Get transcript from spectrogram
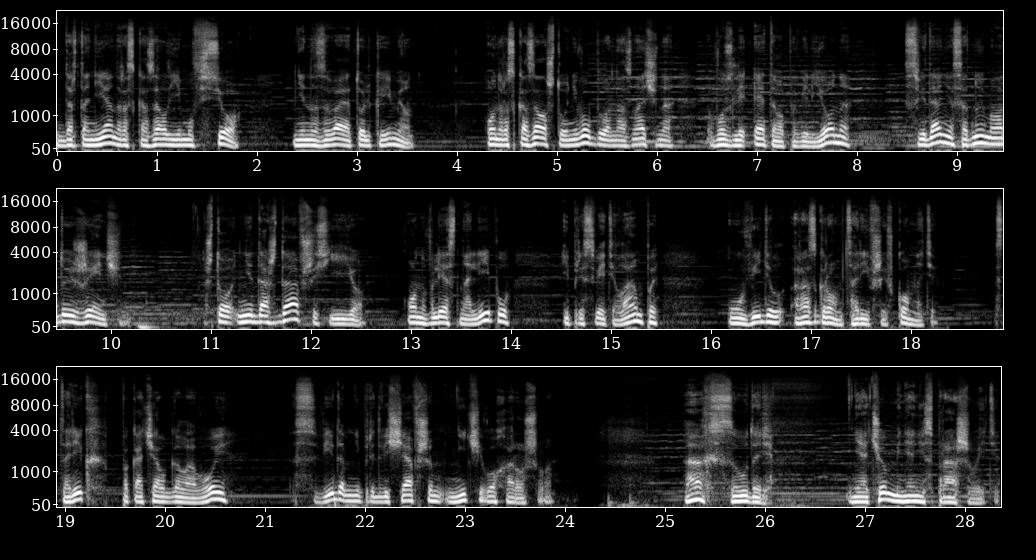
Д'Артаньян рассказал ему все, не называя только имен. Он рассказал, что у него было назначено возле этого павильона свидание с одной молодой женщиной, что, не дождавшись ее, он влез на липу и при свете лампы увидел разгром, царивший в комнате. Старик покачал головой с видом, не предвещавшим ничего хорошего. «Ах, сударь, ни о чем меня не спрашивайте,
